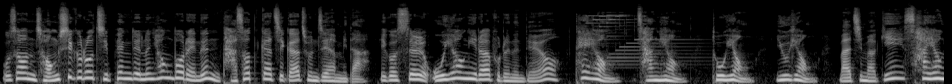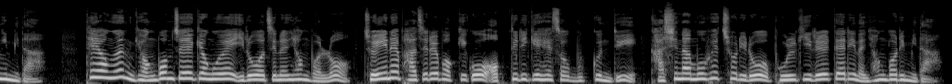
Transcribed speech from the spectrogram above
우선 정식으로 집행되는 형벌에는 다섯 가지가 존재합니다. 이것을 오형이라 부르는데요. 태형, 장형, 도형, 유형, 마지막이 사형입니다. 태형은 경범죄의 경우에 이루어지는 형벌로 죄인의 바지를 벗기고 엎드리게 해서 묶은 뒤 가시나무 회초리로 볼기를 때리는 형벌입니다.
